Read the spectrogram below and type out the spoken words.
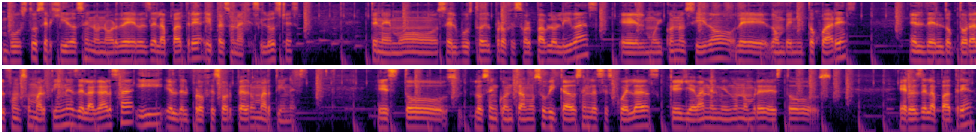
bustos ergidos en honor de héroes de la patria y personajes ilustres. Tenemos el busto del profesor Pablo Olivas, el muy conocido de don Benito Juárez, el del doctor Alfonso Martínez de la Garza y el del profesor Pedro Martínez. Estos los encontramos ubicados en las escuelas que llevan el mismo nombre de estos héroes de la patria.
